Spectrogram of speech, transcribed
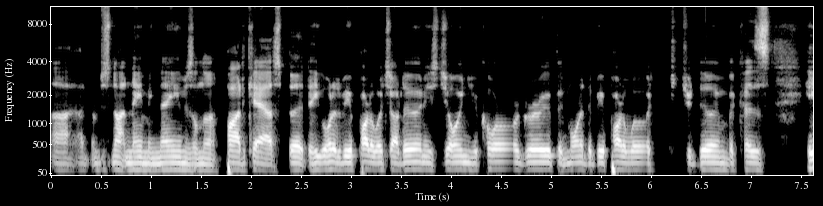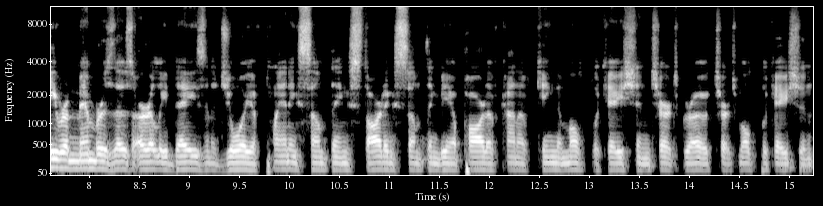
Uh, I'm just not naming names on the podcast, but he wanted to be a part of what y'all doing. He's joined your core group and wanted to be a part of what you're doing because he remembers those early days and the joy of planning something, starting something, being a part of kind of kingdom multiplication, church growth, church multiplication.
